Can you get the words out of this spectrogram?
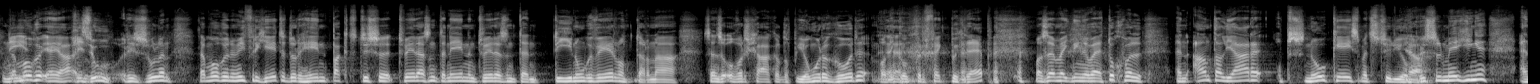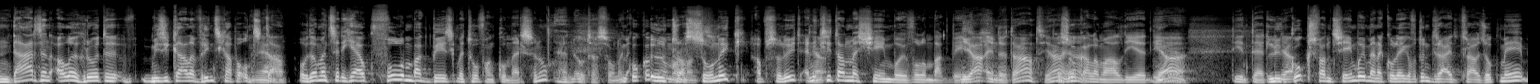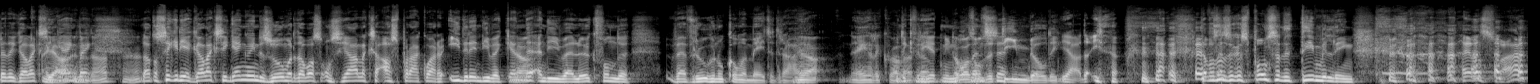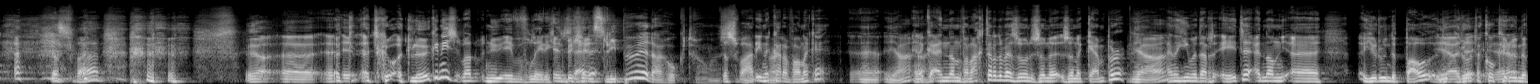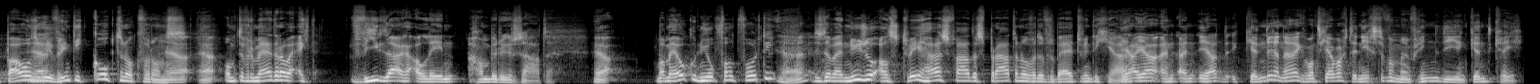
nee, mogen, ja, ja, Rizou. Rizou. En dat mogen we niet vergeten. Doorheen pakt tussen 2001 en 2010 ongeveer. Want daarna zijn ze overschakeld op jongere goden. Wat ik ook perfect begrijp. Maar zijn we, ik denk dat wij toch wel een aantal jaren op Snowcase met Studio Ja. Brussel meegingen. En daar zijn alle grote muzikale vriendschappen ontstaan. Op dat moment ben jij ook vol een bak bezig met Hof van Commerce nog. En Ultrasonic ook op. Ultrasonic, absoluut. En ik zit dan met Shameboy vol een bak bezig. Ja, inderdaad. Ja, Dat is ja. ook allemaal die, die, Ja. die een tijd. Luc. Cox van Chameboy, mijn collega van toen, die draaide trouwens ook mee bij de Galaxy Ja, Gangbang. Laten we zeggen, die Galaxy Gangbang in de zomer, dat was onze jaarlijkse afspraak waar we iedereen die we kenden en die wij leuk vonden, wij vroegen ook om mee te draaien. Ja, eigenlijk wel. Want ik vergeet nu dat nog was onze teambuilding. Ja, dat, ja. dat was onze gesponsorde teambuilding. dat is waar. Dat is waar. Ja, eh, Het, het, leuke is, wat we nu even volledig in het begin zeggen- sliepen wij daar ook trouwens. Dat is waar, in een caravanneke. Eh, ja, En, en dan van achter hadden wij zo'n zo'n camper. Ja. En dan gingen we daar eten. En dan eh, Jeroen de Pauw, de Ja, grote kok. Jeroen de Pauw, onze goede vriend, die kookte ook voor ons. Om te vermijden dat we echt vier dagen alleen hamburgers aten. ja. Wat mij ook nu opvalt, Forti, Ja. is dat wij nu zo als twee huisvaders praten over de voorbije twintig jaar. Ja, ja, en, en ja, de kinderen, hè, want jij was de eerste van mijn vrienden die een kind kreeg.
